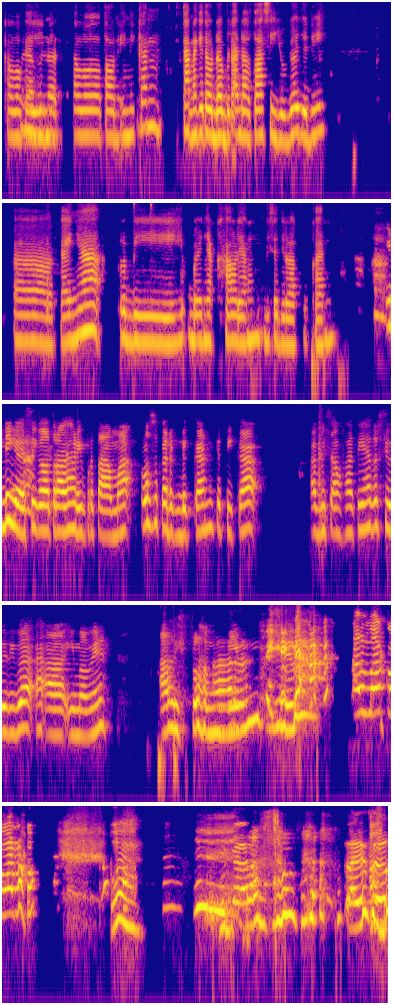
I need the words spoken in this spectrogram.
Kalau kayak gini, kalau tahun ini kan karena kita udah beradaptasi juga jadi eh, kayaknya lebih banyak hal yang bisa dilakukan. Ini nggak sih kalau terawih hari pertama lo suka deg-degan ketika abis al-fatihah terus tiba-tiba uh, imamnya alif lam mim. Al-Baqarah. Wah. Udah. Langsung. Langsung.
